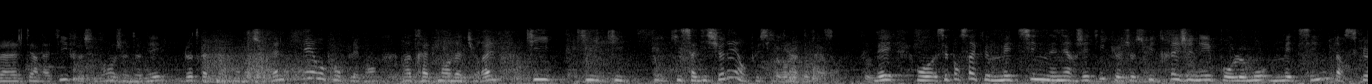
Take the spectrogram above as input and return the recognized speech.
l'alternative. Souvent, je donnais le traitement conventionnel et en complément un traitement naturel qui, qui, qui, qui, s'additionnait en plus. Mais c'est pour ça que médecine énergétique, je suis très gêné pour le mot médecine parce que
